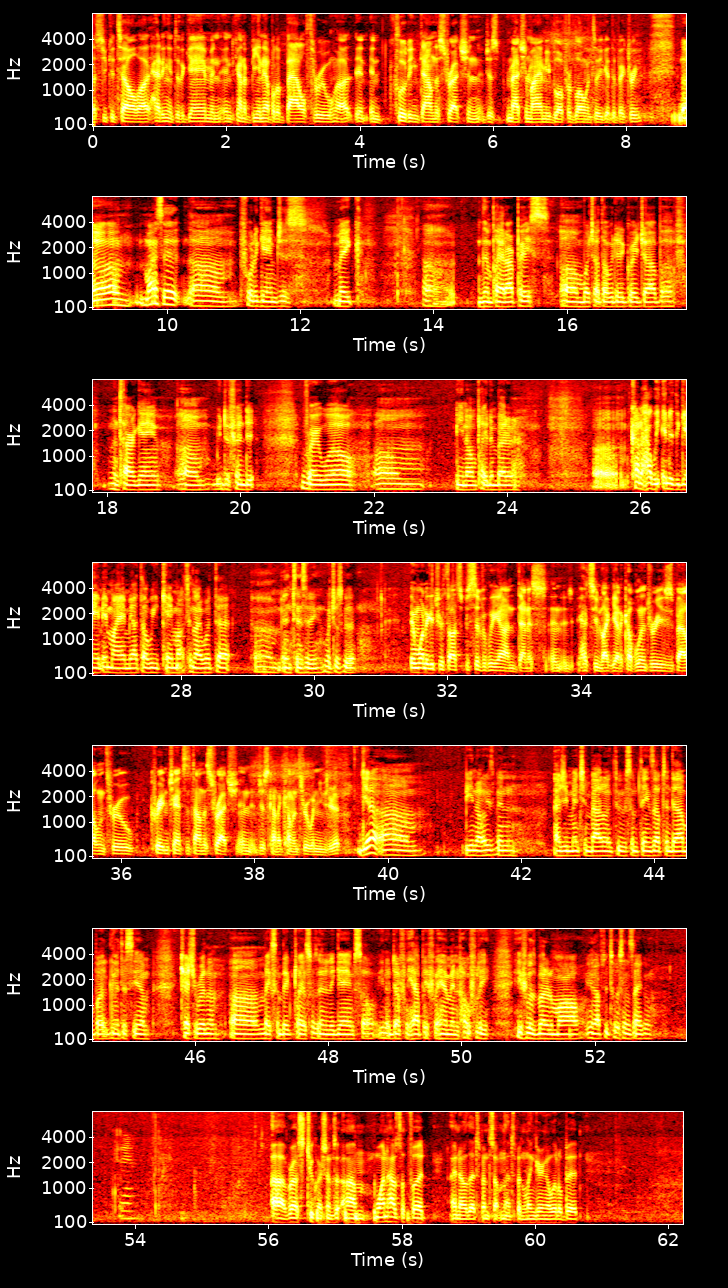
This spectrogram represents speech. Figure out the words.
As you could tell, uh, heading into the game and, and kind of being able to battle through, uh, in, including down the stretch and just matching Miami blow for blow until you get the victory? Um, mindset um, before the game, just make uh, them play at our pace, um, which I thought we did a great job of the entire game. Um, we defended very well. Um, you know, played them better. Um, kind of how we ended the game in Miami. I thought we came out tonight with that um, intensity, which was good. And want to get your thoughts specifically on Dennis. And it seemed like he had a couple injuries, battling through, creating chances down the stretch, and just kind of coming through when you needed it. Yeah, um, you know, he's been, as you mentioned, battling through some things ups and downs, but good to see him catch a rhythm, um, make some big plays towards the end of the game. So, you know, definitely happy for him, and hopefully he feels better tomorrow, you know, after twisting his ankle. Dan. Uh, Russ, two questions. Um, one, how's the foot? I know that's been something that's been lingering a little bit.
